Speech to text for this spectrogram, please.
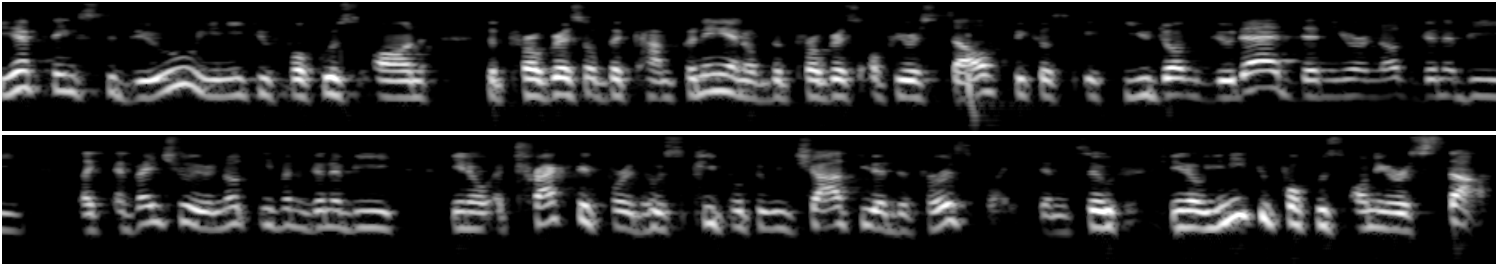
you have things to do you need to focus on the progress of the company and of the progress of yourself because if you don't do that then you're not going to be like eventually you're not even going to be you know attractive for those people to reach out to you at the first place and so you know you need to focus on your stuff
